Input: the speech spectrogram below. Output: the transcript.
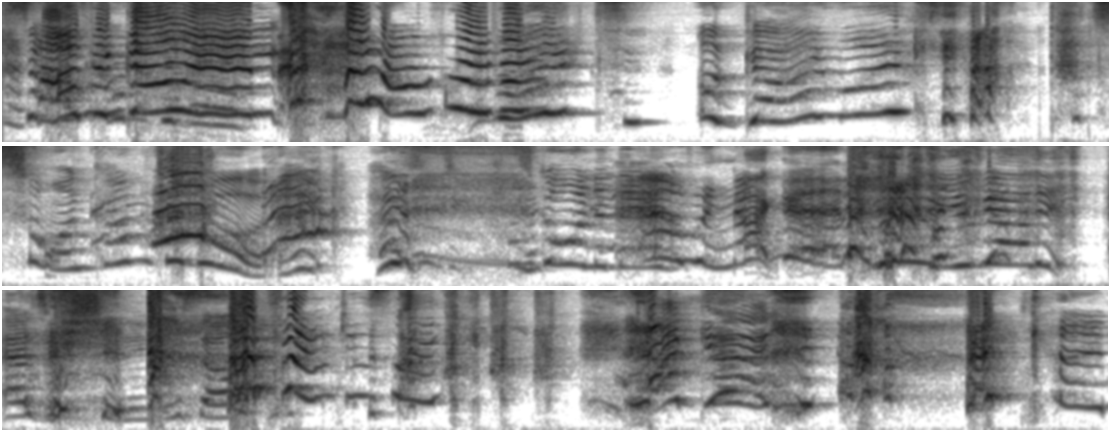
that's so "How's it going?" I was like, What? A guy was? Yeah. That's so uncomfortable. hey, how's, how's it going in I there? was like, "Not good." you got it. As you're shitting yourself. I'm just like, "Not good." Not good.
